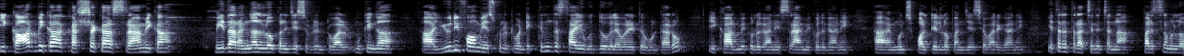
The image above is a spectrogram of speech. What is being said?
ఈ కార్మిక కర్షక శ్రామిక మిగతా రంగాల్లో పనిచేసేటువంటి వారు ముఖ్యంగా ఆ యూనిఫామ్ వేసుకున్నటువంటి క్రింద స్థాయి ఉద్యోగులు ఎవరైతే ఉంటారో ఈ కార్మికులు కానీ శ్రామికులు కానీ మున్సిపాలిటీల్లో పనిచేసేవారు కానీ ఇతరత్ర చిన్న చిన్న పరిశ్రమల్లో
